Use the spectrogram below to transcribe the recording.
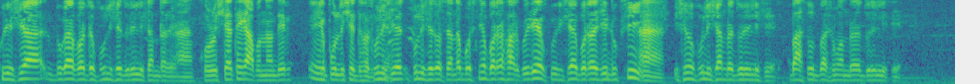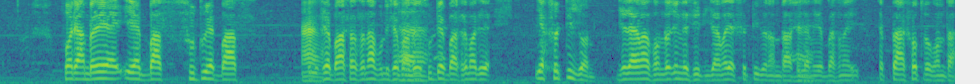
ক্রোয়েশিয়া ঢুকার পরে তো পুলিশে ধরে লিছে হ্যাঁ, ক্রোয়েশিয়া থেকে আপনাদের পুলিশে ধরছে? পুলিশে পুলিশে ধরছে। আমরা বসনিয়া বর্ডার পার করে ক্রোয়েশিয়া বর্ডার যে ঢুকছি হ্যাঁ। এই সময় পুলিশ আমরা ধরে লিছে বাস উঠবার সময় আমরা ধরে লিছে পরে আমরা এক বাস ছুটু এক বাস হ্যাঁ। পুলিশের বাস আছে না পুলিশের বাস। ছুটু এক বাসের মাঝে একষট্টি জন। যে জায়গায় আমার পনেরো জন নেছি যে আমার একষট্টি জন আমরা এই বাস মানে প্রায় সতেরো ঘণ্টা।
